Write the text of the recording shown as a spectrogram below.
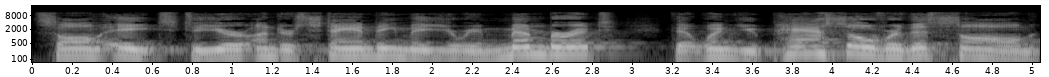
Psalm 8 to your understanding. May you remember it that when you pass over this psalm,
